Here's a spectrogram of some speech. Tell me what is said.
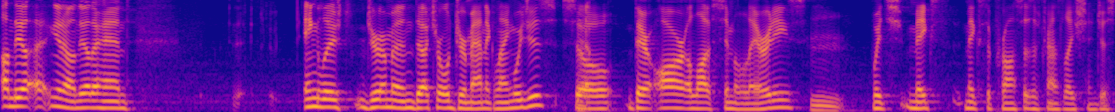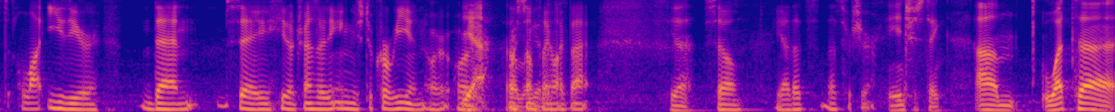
on the uh, you know on the other hand, English, German, Dutch are all Germanic languages, so there are a lot of similarities, which makes makes the process of translation just a lot easier than say you know translating English to Korean or or, Yeah. Oh or something goodness. like that. Yeah. So yeah, that's that's for sure. Interesting. Um, what uh,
